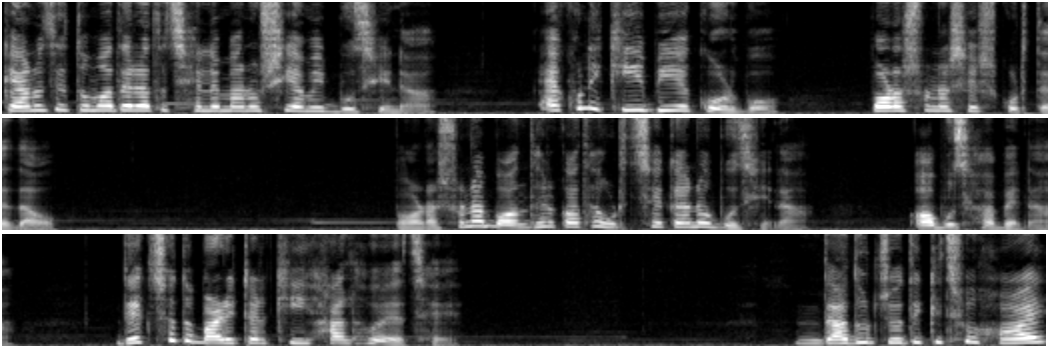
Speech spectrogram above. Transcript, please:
কেন যে তোমাদের এত ছেলে মানুষই আমি বুঝি না। এখনই কি বিয়ে করব? পড়াশোনা শেষ করতে দাও। পড়াশোনা বন্ধের কথা উঠছে কেন বুঝি না। অবুঝ হবে না। দেখছ তো বাড়িটার কি হাল হয়েছে? দাদুর যদি কিছু হয়,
